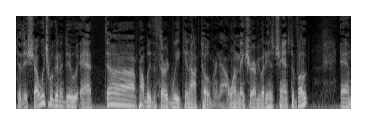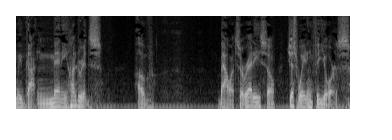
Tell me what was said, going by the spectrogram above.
to this show, which we're going to do at uh, probably the third week in October now. I want to make sure everybody has a chance to vote, and we've gotten many hundreds of ballots already, so just waiting for yours.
